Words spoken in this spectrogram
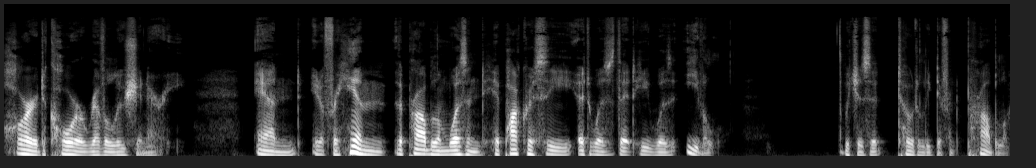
hardcore revolutionary. And, you know, for him, the problem wasn't hypocrisy, it was that he was evil, which is a totally different problem.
